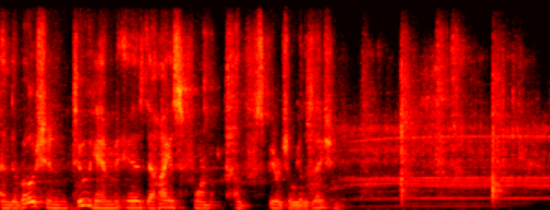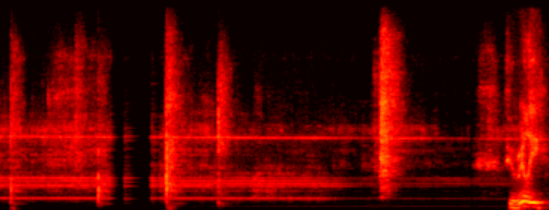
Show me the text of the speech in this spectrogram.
and devotion to him is the highest form of spiritual realization. if you really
